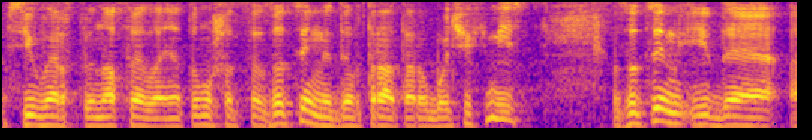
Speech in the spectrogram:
всі верстви населення, тому що це за цим іде втрата робочих місць. За цим іде е,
